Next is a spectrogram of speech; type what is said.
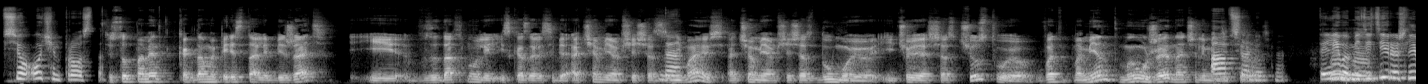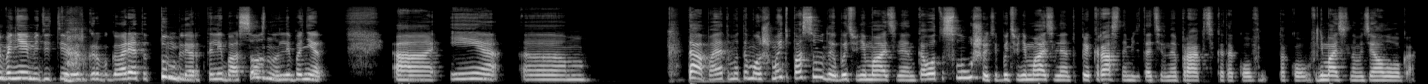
Все очень просто. То есть тот момент, когда мы перестали бежать и задохнули и сказали себе, о чем я вообще сейчас да. занимаюсь, о чем я вообще сейчас думаю и что я сейчас чувствую, в этот момент мы уже начали медитировать. Абсолютно. Ты либо угу. медитируешь, либо не медитируешь, грубо говоря, это тумблер, ты либо осознан, либо нет. А, и эм, да, поэтому ты можешь мыть посуду и быть внимателен, кого-то слушать и быть внимателен. Это прекрасная медитативная практика такого, такого внимательного диалога.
